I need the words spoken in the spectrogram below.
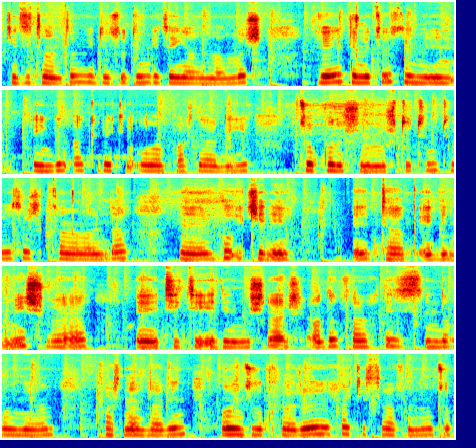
İkinci tanıtım videosu dün gece yayınlanmış ve Demet Özdemir'in Engin Akürek'le olan partnerliği çok konuşulmuştu. Tüm Twitter kanallarında e, bu ikili e, tak edilmiş ve e, TT edilmişler. Adım Farah dizisinde oynayan partnerlerin oyunculukları herkes tarafından çok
